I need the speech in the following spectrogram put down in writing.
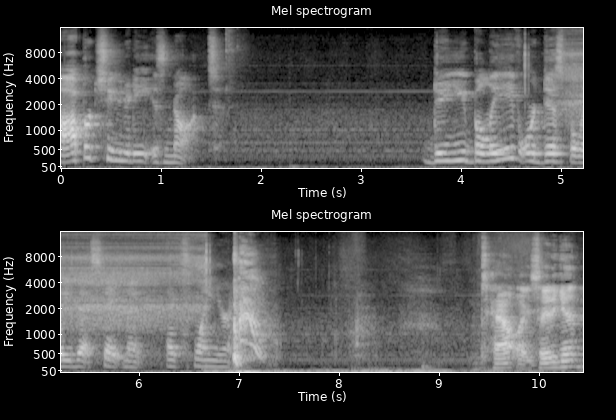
Opportunity is not. Do you believe or disbelieve that statement? Explain your answer. Talent, say it again.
